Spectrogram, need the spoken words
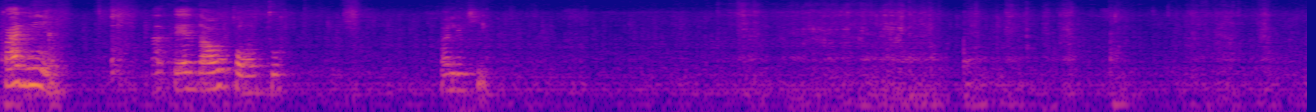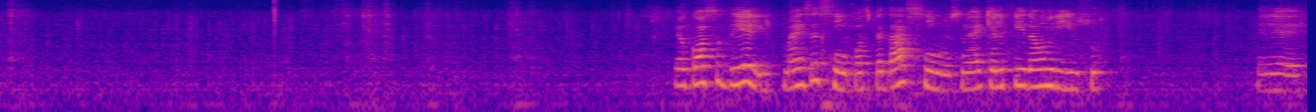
farinha até dar o ponto. Olha aqui. Eu gosto dele, mas assim, com os pedacinhos, não é aquele pirão liso. Ele é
